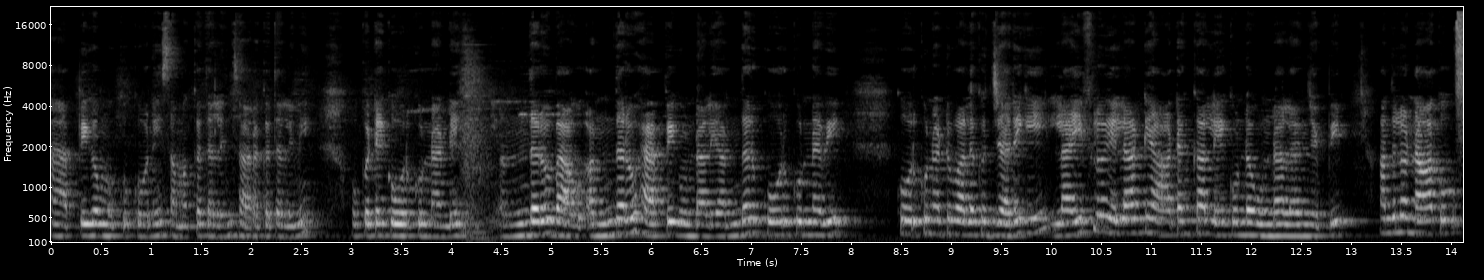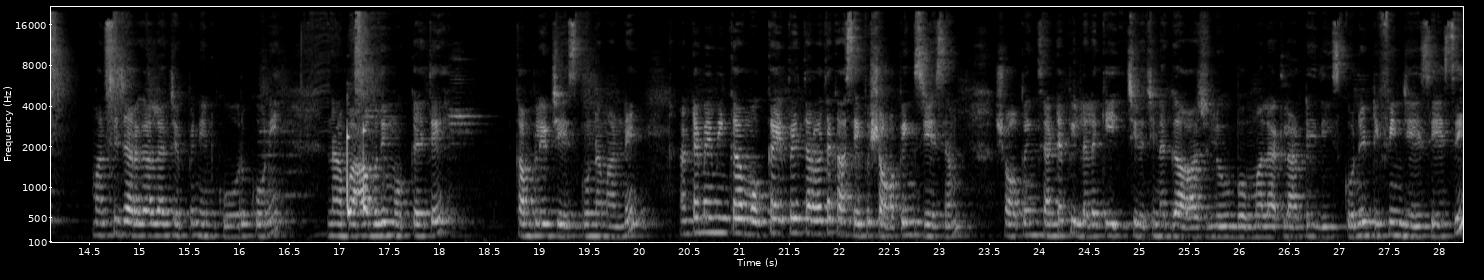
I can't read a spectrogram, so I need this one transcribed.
హ్యాపీగా మొక్కుకొని సమక్క తల్లిని సారక్క తల్లిని ఒకటే కోరుకున్నాండి. అందరూ బాగు అందరూ హ్యాపీగా ఉండాలి. అందరూ కోరుకున్నవి కోరుకున్నట్టు వాళ్ళకు జరిగి లైఫ్లో ఎలాంటి ఆటంకాలు లేకుండా ఉండాలని చెప్పి అందులో నాకు మంచి జరగాలని చెప్పి నేను కోరుకొని నా బాబుది మొక్క అయితే కంప్లీట్ చేసుకున్నామండి. అంటే మేము ఇంకా మొక్క అయిపోయిన తర్వాత కాసేపు షాపింగ్స్ చేసాం. షాపింగ్స్ అంటే పిల్లలకి చిన్న చిన్న గాజులు బొమ్మలు అట్లాంటివి తీసుకొని టిఫిన్ చేసేసి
